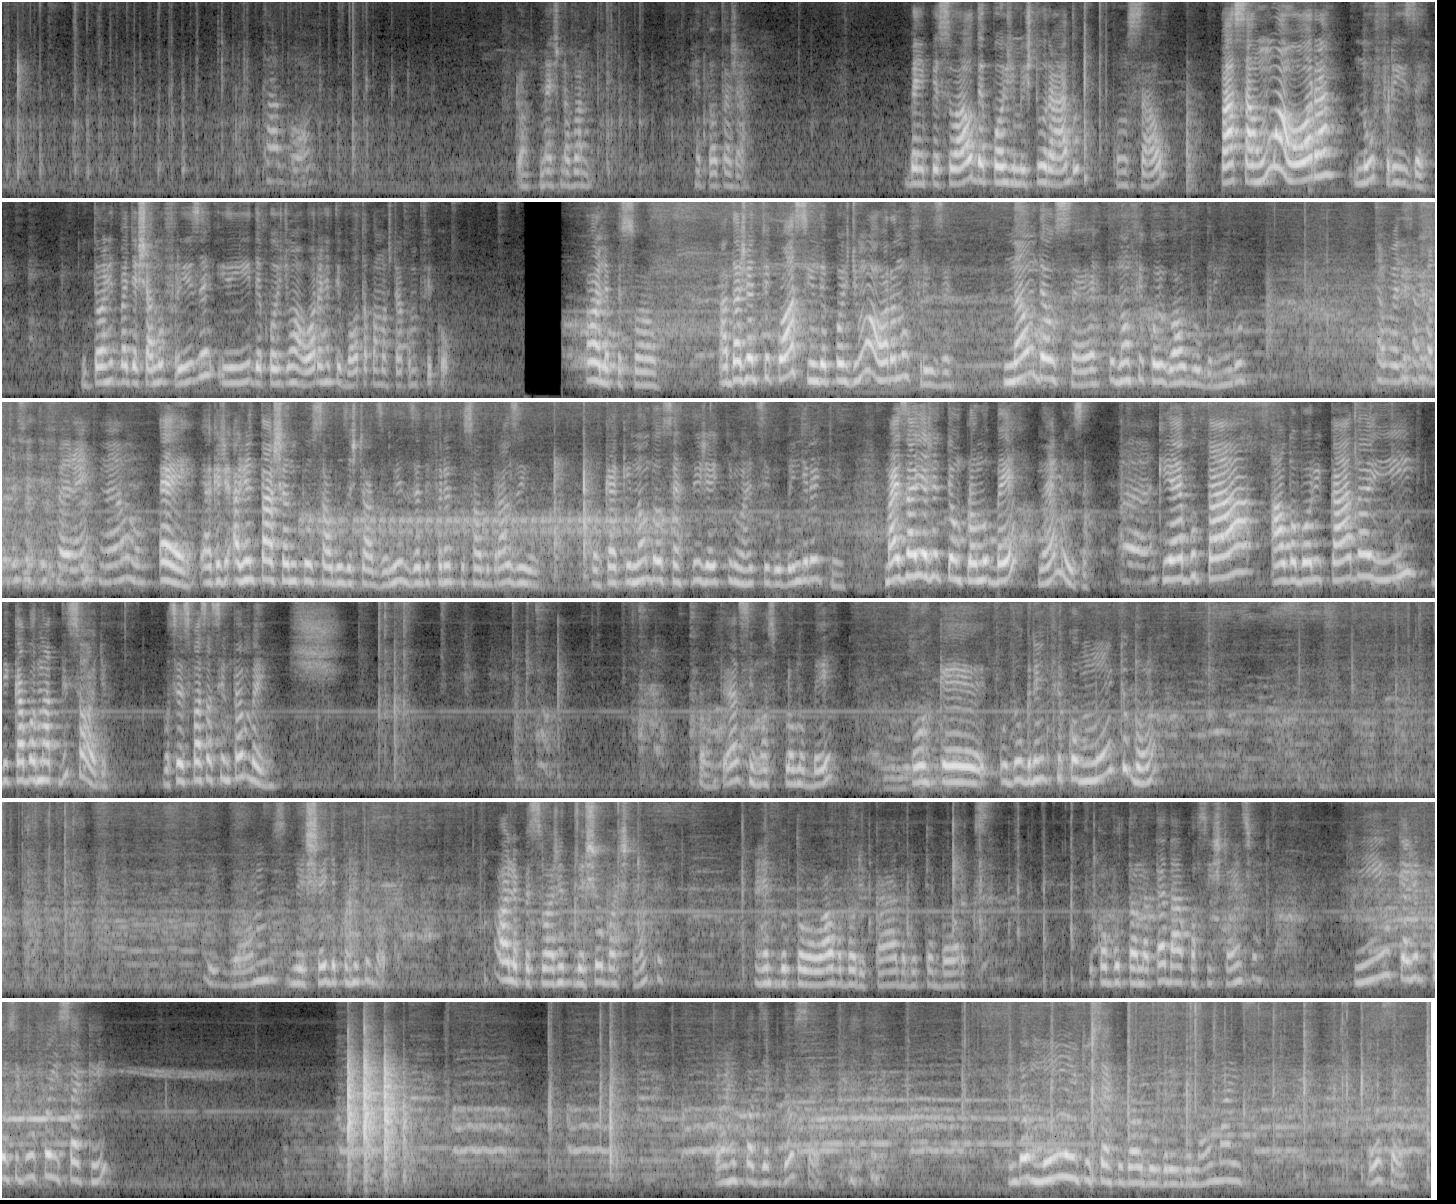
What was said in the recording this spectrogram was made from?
Tá bom. Pronto, mexe novamente. A gente volta já. Bem, pessoal, depois de misturado com sal, passa uma hora no freezer. Então, a gente vai deixar no freezer e depois de uma hora a gente volta para mostrar como ficou. Olha, pessoal, a da gente ficou assim, depois de uma hora no freezer. Não deu certo, não ficou igual do gringo. Talvez essa pode ter sido diferente, né? É, é a gente tá achando que o sal dos Estados Unidos é diferente do sal do Brasil. Porque aqui não deu certo de jeito nenhum, a gente seguiu bem direitinho. Mas aí a gente tem um plano B, né, Luísa? É. Que é botar água boricada e bicarbonato de sódio. Vocês façam assim também. Pronto, é assim, nosso plano B. Porque o do gringo ficou muito bom. E vamos mexer e depois a gente volta. Olha, pessoal, a gente deixou bastante. A gente botou água boricada, botou bórax. Ficou botando até dar consistência. E o que a gente conseguiu foi isso aqui. Então a gente pode dizer que deu certo. Não deu muito certo igual do gringo não, mas deu certo.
